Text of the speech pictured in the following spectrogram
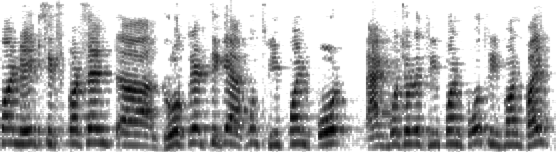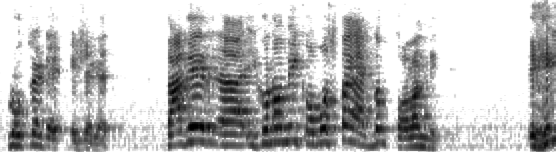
point eight six percent growth rate থেকে এখন থ্রি পয়েন্ট ফোর এক বছরে three point four three point five growth rate এসে গেছে। তাদের ইকোনমিক অবস্থা একদম তলান্নিতে এই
